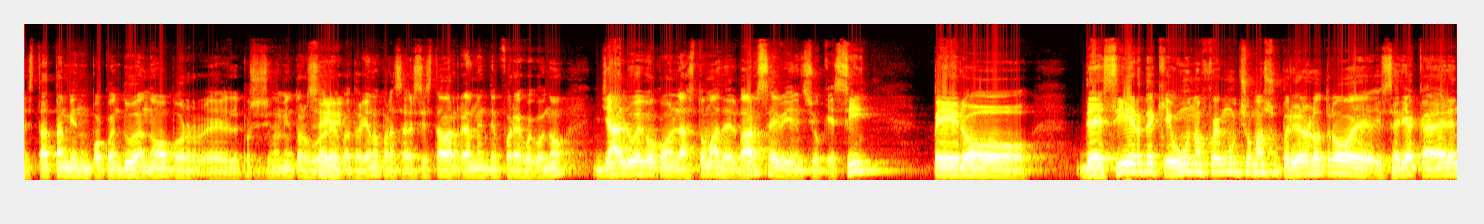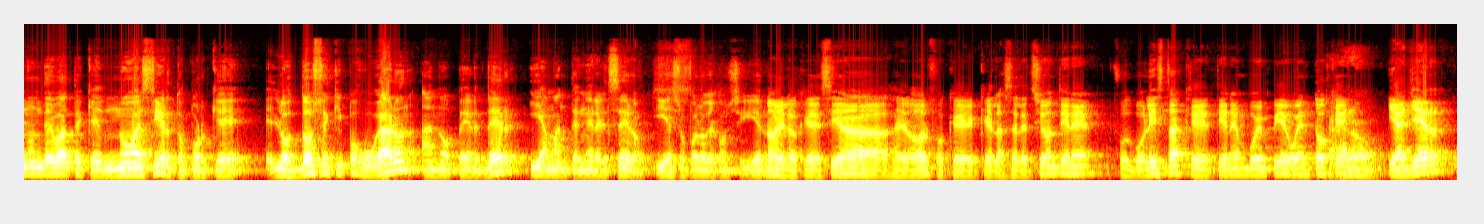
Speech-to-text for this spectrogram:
está también un poco en duda, ¿no? Por el posicionamiento de los Sí. jugadores ecuatorianos para saber si estaba realmente en fuera de juego o no. Ya luego con las tomas del VAR se evidenció que sí, pero decir de que uno fue mucho más superior al otro eh, sería caer en un debate que no es cierto, porque los dos equipos jugaron a no perder y a mantener el cero, y eso fue lo que consiguieron. No, y lo que decía Jairo Adolfo, que, que la selección tiene futbolistas que tienen buen pie, buen toque, Claro. y ayer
